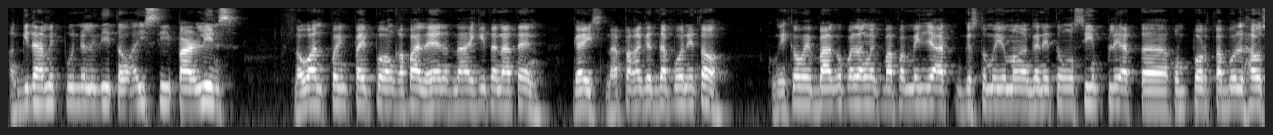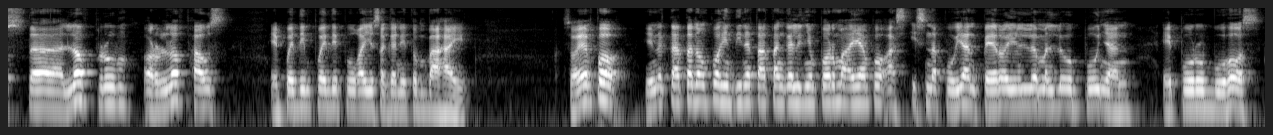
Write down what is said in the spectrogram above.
ang ginamit po nila dito ay C-Par lins na 1.5 po ang kapal. Ayan at nakikita natin. Guys, napakaganda po nito. Kung ikaw ay bago pa lang nagpapamilya at gusto mo yung mga ganitong simple at ah, comfortable house, uh, loft room or loft house, eh pwedeng pwede po kayo sa ganitong bahay. So ayan po, yung nagtatanong po, hindi natatanggalin yung forma, ayan po, as is na po yan. Pero yung laman loob po niyan, eh puro buhos.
